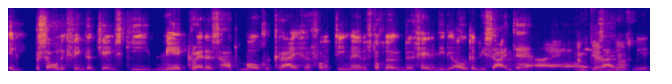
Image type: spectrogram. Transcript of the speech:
ik persoonlijk vind dat James Key meer credits had mogen krijgen van het team. Hè. Dat is toch de, degene die die auto designt. Hè. Uh, bij McLaren, ja. Meer,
